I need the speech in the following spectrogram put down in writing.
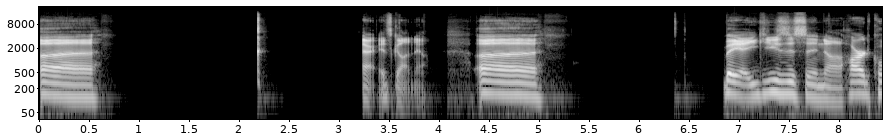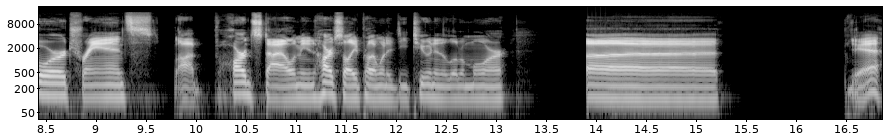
Uh, all right, it's gone now. Uh, but yeah, you can use this in uh, hardcore, trance, uh, hard style. I mean, hard style, you probably want to detune it a little more. Uh, yeah.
